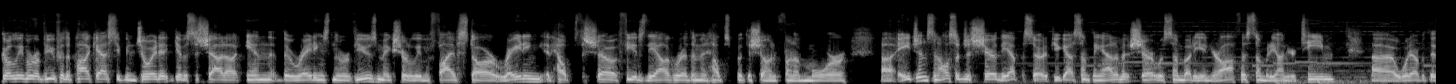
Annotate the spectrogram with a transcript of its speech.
go leave a review for the podcast. If you've enjoyed it, give us a shout out in the ratings and the reviews. Make sure to leave a five star rating. It helps the show, it feeds the algorithm, and helps put the show in front of more uh, agents. And also just share the episode. If you got something out of it, share it with somebody in your office, somebody on your team, uh, whatever the,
